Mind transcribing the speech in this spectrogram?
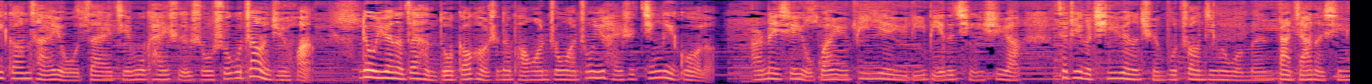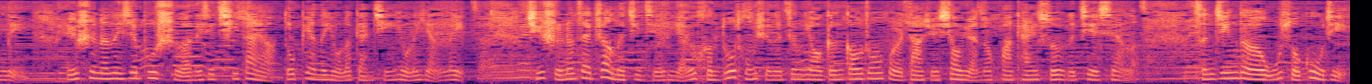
一刚才有在节目开始的时候说过这样一句话：六月呢，在很多高考生的彷徨中啊，终于还是经历过了。而那些有关于毕业与离别的情绪啊，在这个七月呢，全部撞进了我们大家的心里。于是呢，那些不舍、那些期待啊，都变得有了感情，有了眼泪。其实呢，在这样的季节里啊，有很多同学呢，真的要跟高中或者大学校园呢划开所有的界限了。曾经的无所顾忌，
